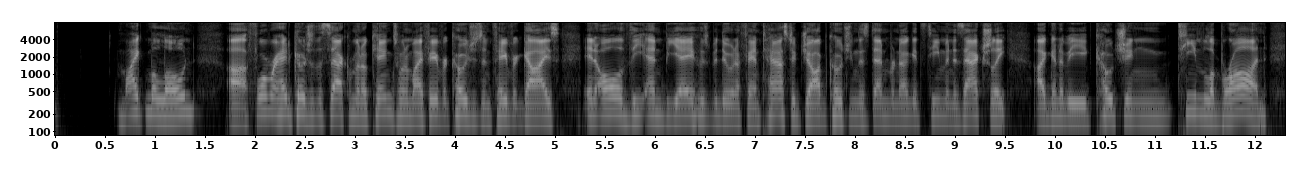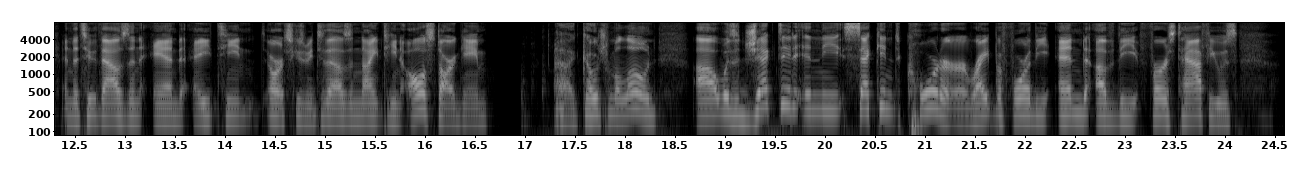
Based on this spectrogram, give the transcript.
Mike Malone, uh, former head coach of the Sacramento Kings, one of my favorite coaches and favorite guys in all of the NBA, who's been doing a fantastic job coaching this Denver Nuggets team and is actually uh, going to be coaching Team LeBron in the 2018 or excuse me 2019 All Star game uh, Coach Malone uh, was ejected in the second quarter, right before the end of the first half. He was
